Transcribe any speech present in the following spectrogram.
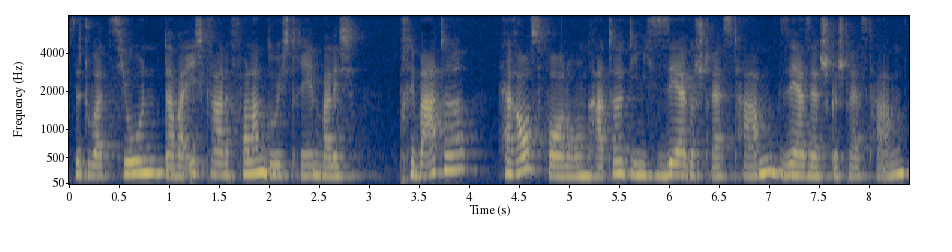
Situation, da war ich gerade voll am Durchdrehen, weil ich private Herausforderungen hatte, die mich sehr gestresst haben, sehr, sehr gestresst haben.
